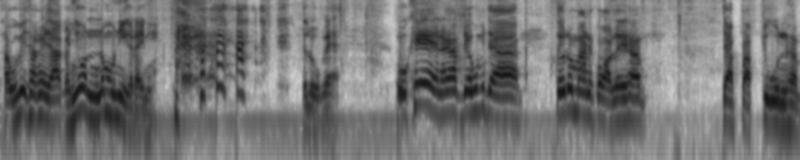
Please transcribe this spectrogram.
ถ้าบุมีทางขยะก็โยนน้ำมันนี่ก็ได้นี่ ตลกแหละโอเคนะครับ เดี๋ยวผมจะเติมน้ำมันก่อนเลยครับ จะปรับจูนครับ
